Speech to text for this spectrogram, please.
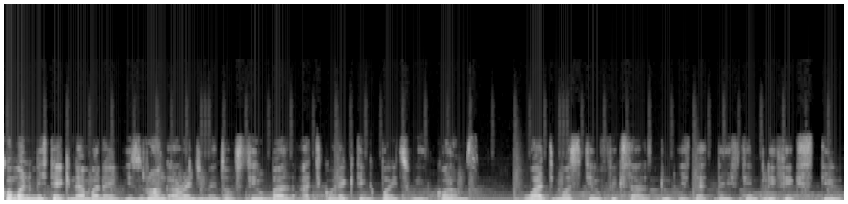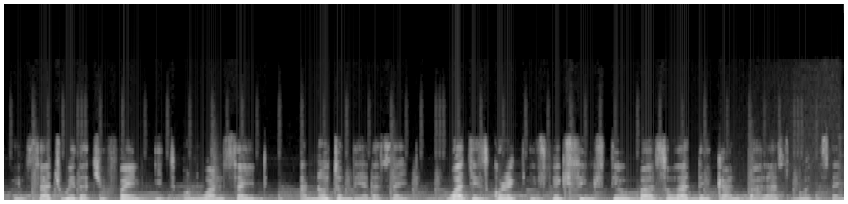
Common mistake number 9 is wrong arrangement of steel bars at connecting points with columns. What most steel fixers do is that they simply fix steel in such way that you find it on one side and not on the other side. What is correct is fixing steel bars so that they can balance both sides.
